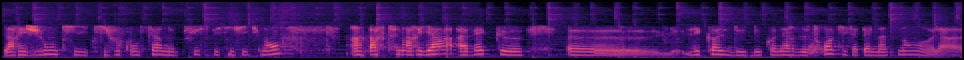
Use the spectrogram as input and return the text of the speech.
la région qui, vous concerne plus spécifiquement, un partenariat avec euh, euh l'école de, de, commerce de Troyes qui s'appelle maintenant euh, la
